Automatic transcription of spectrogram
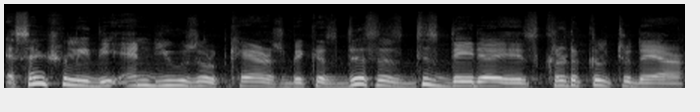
essentially the end user cares because this is this data is critical to their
